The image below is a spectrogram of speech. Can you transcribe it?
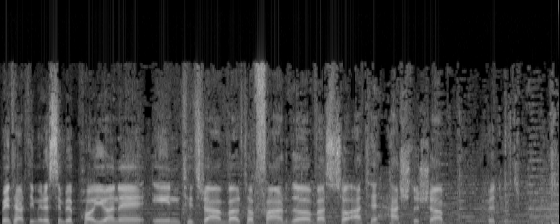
به این ترتیب می‌رسیم به پایان این تیتر اول تا فردا و ساعت 8 شب بدرود.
